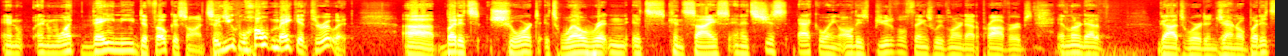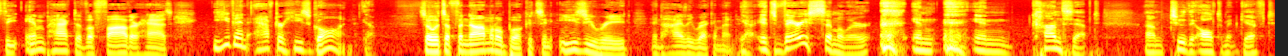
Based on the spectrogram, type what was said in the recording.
And and what they need to focus on. So you won't make it through it. Uh, but it's short, it's well written, it's concise, and it's just echoing all these beautiful things we've learned out of Proverbs and learned out of God's Word in general. But it's the impact of a father has even after he's gone. Yeah. So it's a phenomenal book. It's an easy read and highly recommended. Yeah, it's very similar in in concept um, to the Ultimate Gift.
